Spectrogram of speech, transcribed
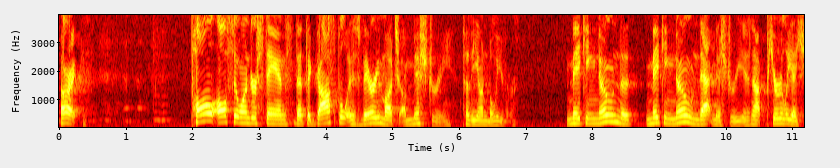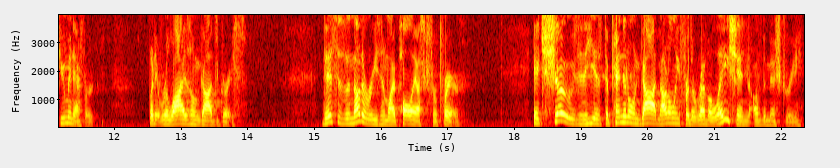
All right. Paul also understands that the gospel is very much a mystery to the unbeliever. Making known, the, making known that mystery is not purely a human effort, but it relies on God's grace. This is another reason why Paul asks for prayer. It shows that he is dependent on God not only for the revelation of the mystery,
